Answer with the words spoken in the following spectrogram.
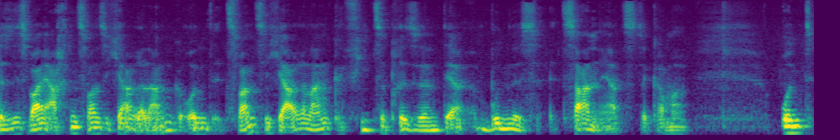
also das war ja 28 Jahre lang und 20 Jahre lang Vizepräsident der Bundeszahnärztekammer. Und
